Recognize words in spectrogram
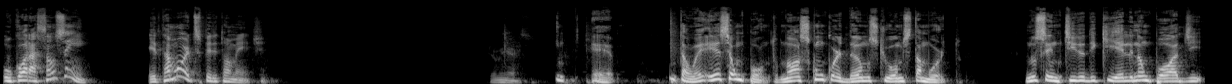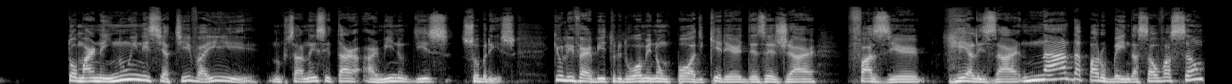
O coração, sim. Ele tá morto espiritualmente. É, então, é- esse é um ponto. Nós concordamos que o homem está morto. No sentido de que ele não pode tomar nenhuma iniciativa, aí não precisa nem citar, Armínio diz sobre isso. Que o livre-arbítrio do homem não pode querer, desejar, fazer, realizar nada para o bem da salvação,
